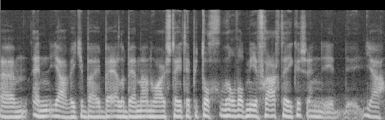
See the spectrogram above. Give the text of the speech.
Ehm, en ja, weet je, bij, bij Alabama en Ohio State heb je toch wel wat meer vraagtekens. En eh, ja,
